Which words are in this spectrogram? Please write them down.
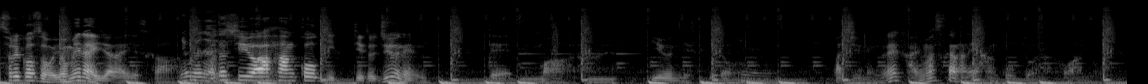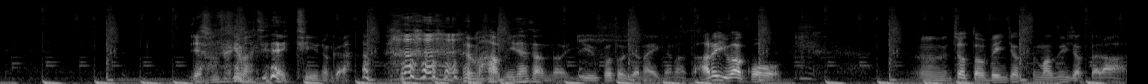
それこそ読めないじゃないですか。読めない。私は反抗期っていうと10年ってまあ言うんですけど、ええまあ10年ぐらいかかりますからね反抗期をさ終わいやそんなに待てないっていうのが まあ皆さんの言うことじゃないかなと。あるいはこう、うん、ちょっと勉強つまずいちゃったら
